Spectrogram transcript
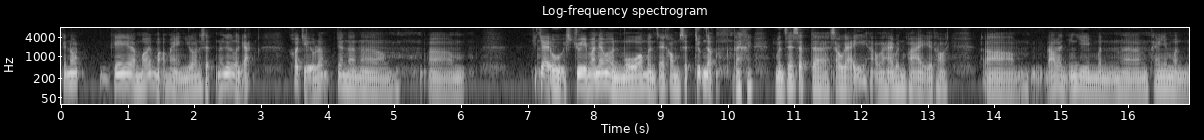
cái nó cái mới mở màn vô nó xịt nó rất là gắt khó chịu lắm. Cho nên uh, uh, cái chai U Extreme á nếu mà mình mua mình sẽ không xịt trước ngực. Mình sẽ xịt uh, sau gáy hoặc là hai bên vai vậy thôi. Uh, đó là những gì mình uh, theo như mình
